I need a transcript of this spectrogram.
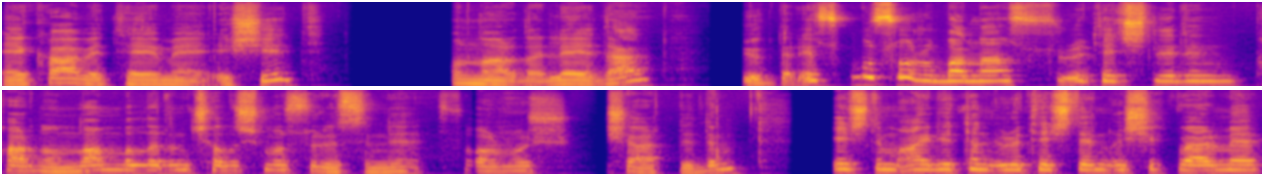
EK ve TM eşit. Onlar da L'den büyükler. E bu soru bana üreticilerin pardon lambaların çalışma süresini sormuş işaretledim. Geçtim ayrıca üreticilerin ışık verme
